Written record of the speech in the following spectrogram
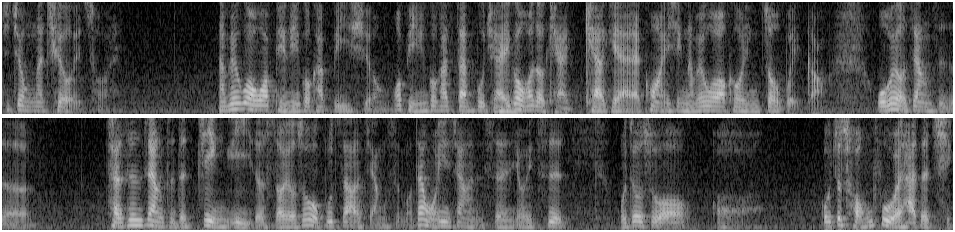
这种那笑会出来。哪边我我平一个较悲伤，我平一个较站不起来，一个我都起起起来来看医生。哪边我可能做不高，我会有这样子的产生这样子的敬意的时候。有时候我不知道讲什么，但我印象很深。有一次，我就说，哦。我就重复了他的情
